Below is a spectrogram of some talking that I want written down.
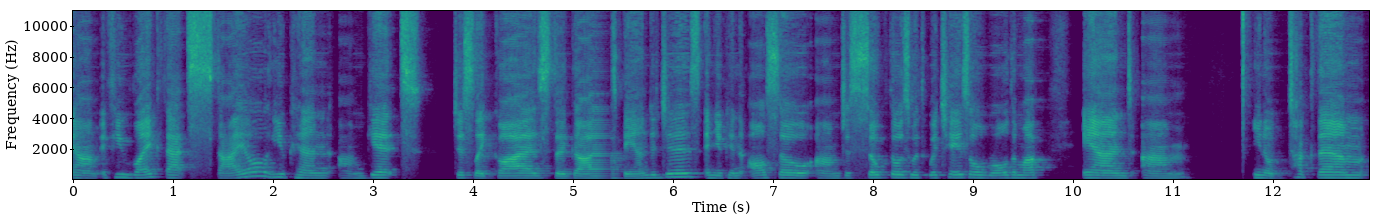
Um, if you like that style, you can um, get just like gauze, the gauze bandages, and you can also um, just soak those with witch hazel, roll them up, and um, you know, tuck them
